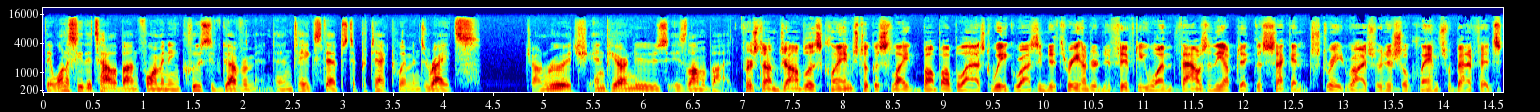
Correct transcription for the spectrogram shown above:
They want to see the Taliban form an inclusive government and take steps to protect women's rights. John Ruwitch, NPR News, Islamabad. First time jobless claims took a slight bump up last week, rising to 351,000. The uptick, the second straight rise for initial claims for benefits,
